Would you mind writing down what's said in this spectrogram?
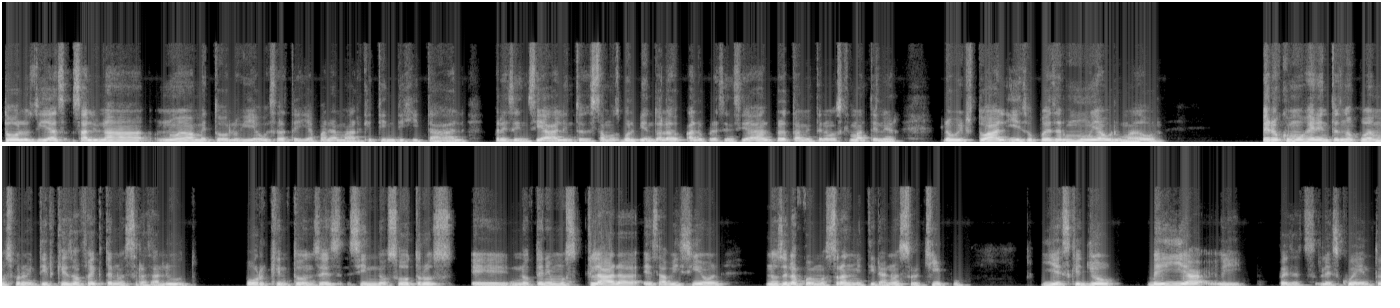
Todos los días sale una nueva metodología o estrategia para marketing digital, presencial, entonces estamos volviendo a a lo presencial, pero también tenemos que mantener lo virtual y eso puede ser muy abrumador. Pero como gerentes no podemos permitir que eso afecte nuestra salud, porque entonces si nosotros eh, no tenemos clara esa visión, no se la podemos transmitir a nuestro equipo. Y es que yo veía, y pues les cuento,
